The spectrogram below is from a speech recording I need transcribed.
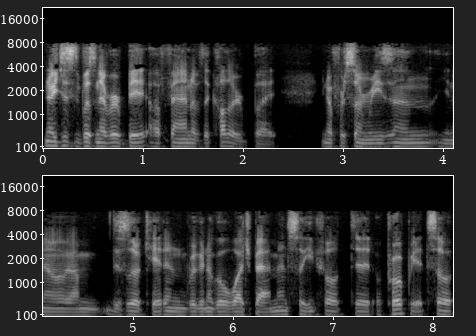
know, he just was never a, fan of the color, but you know, for some reason, you know, I'm this little kid and we're gonna go watch Batman, so he felt it appropriate. So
